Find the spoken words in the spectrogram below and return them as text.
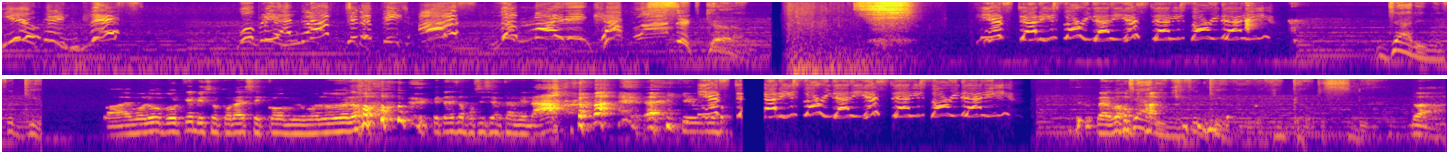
You think this will be enough to defeat us, the mighty Kefla? Sit, girl! Yes, Daddy! Sorry, Daddy! Yes, Daddy! Sorry, Daddy! Daddy will forgive. Ay, boludo, ¿por qué me hizo correr ese cómic, boludo? No, que está en esa posición también. ¡Ah! Ay, qué Yes. Daddy! Sorry, Daddy! Yes, Daddy! Sorry, Daddy! Perdón, Daddy papi. will forgive you if you go to sleep. Ah.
